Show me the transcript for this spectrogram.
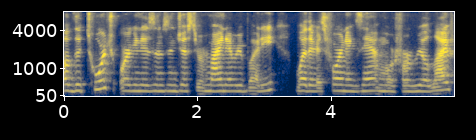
of the torch organisms. And just to remind everybody, whether it's for an exam or for real life,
